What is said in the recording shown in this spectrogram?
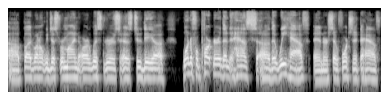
uh, Bud, why don't we just remind our listeners as to the uh, wonderful partner that it has uh, that we have and are so fortunate to have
